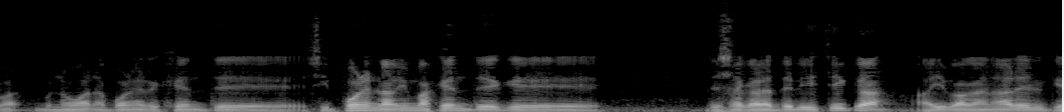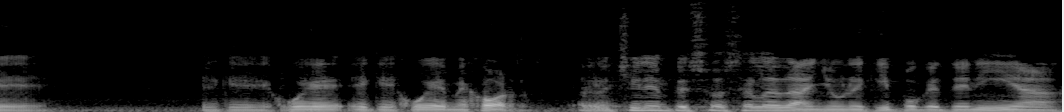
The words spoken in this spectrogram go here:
va- no van a poner gente, si ponen la misma gente que de esa característica, ahí va a ganar el que el que juegue el que juegue mejor. Pero Chile empezó a hacerle daño a un equipo que tenía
